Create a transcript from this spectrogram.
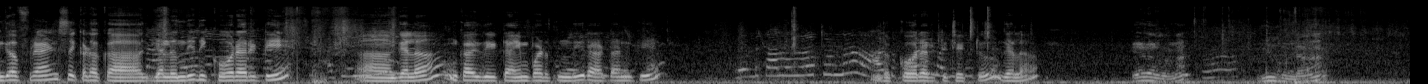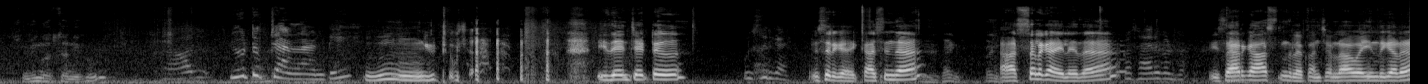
ఇంకా ఫ్రెండ్స్ ఇక్కడ ఒక గెల ఉంది. ఇది కోరరిటి గెల. ఇంకా ఇది టైం పడుతుంది రావటానికి. కోరరిటి చెట్టు గెల. YouTube channel YouTube channel. ఇదేం చెట్టు? ఉసిరికాయ ఉసిరికాయ కాసిందా? అస్సలు కాయలేదా? ఈసారి కాస్తుందిలే కొంచెం లావు అయింది కదా.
